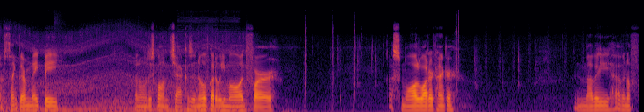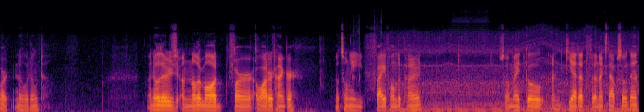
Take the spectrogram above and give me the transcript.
I think there might be and I'll just go on and check because I know I've got a wee mod for a small water tanker Maybe have enough for it. No, I don't. I know there's another mod for a water tanker. That's only £500. So I might go and get it for the next episode then.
